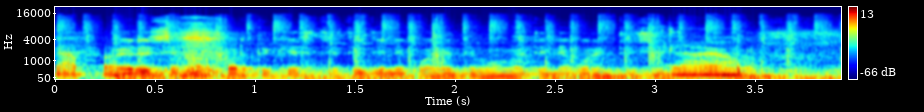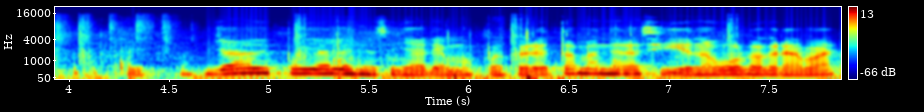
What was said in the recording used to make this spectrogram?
ya pues. Pero ese es más fuerte que este. Este tiene 40, el Bombay tenía 45. Claro. Ya después ya les enseñaremos, pues, pero de todas maneras si yo no vuelvo a grabar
